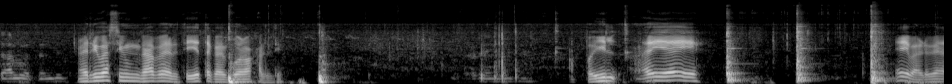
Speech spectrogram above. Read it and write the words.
चालू होतं रिवास येऊन घाबर ते येतं का गोळा खालते? पहिल अरे ए ए. भाडव्या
